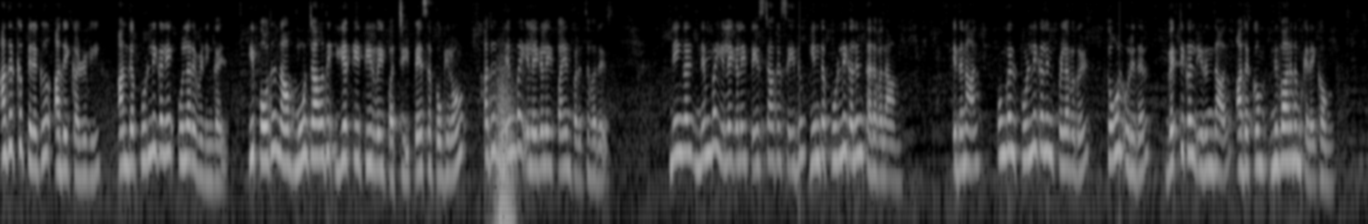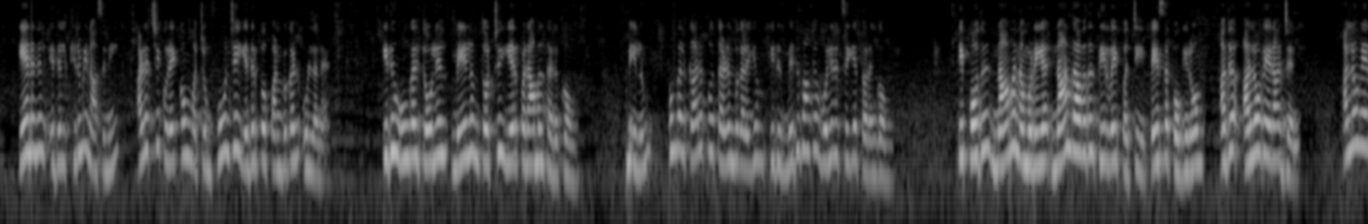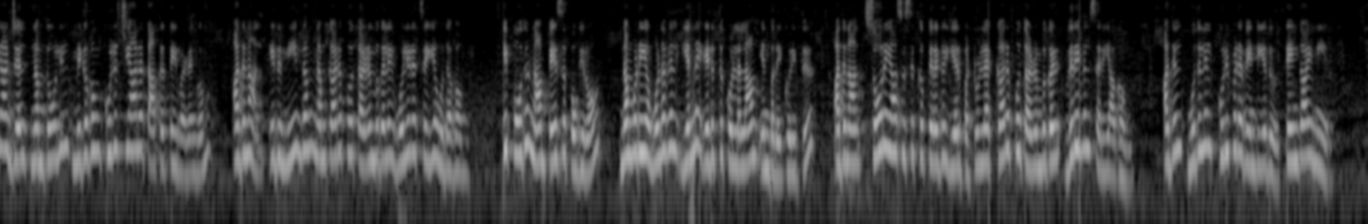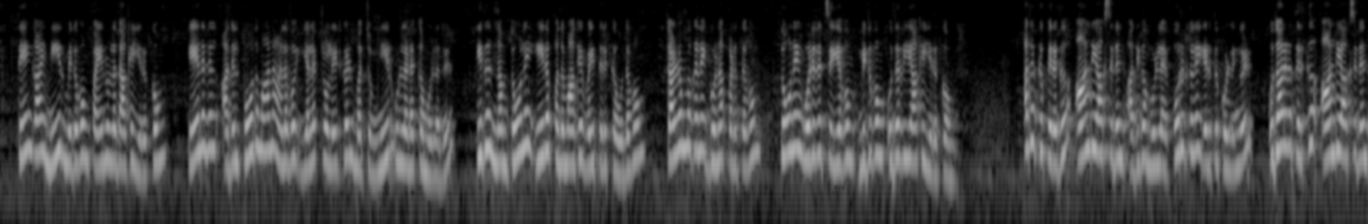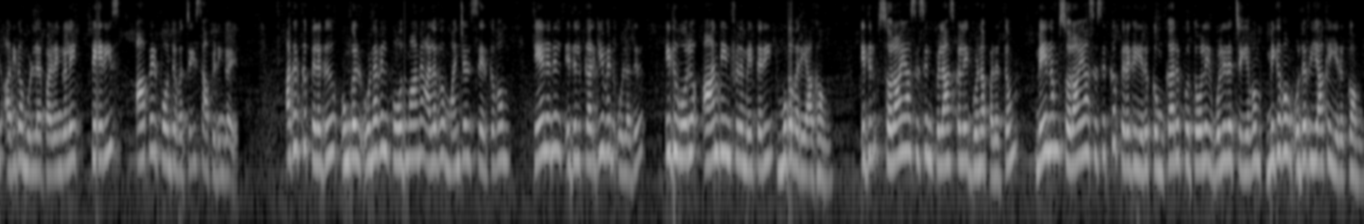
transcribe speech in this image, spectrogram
அதற்கு பிறகு அதை கழுவி அந்த புள்ளிகளை உலர விடுங்கள். இப்போது நாம் மூன்றாவது இயற்கை தீர்வை பற்றி பேச போகிறோம். அது நிம்ப இலைகளை பயன்படுத்துவது. நீங்கள் நிம்ப இலைகளை பேஸ்டாக செய்து இந்த புள்ளிகளின் தடவலாம் இதனால் உங்கள் புள்ளிகளின் பிளவுகள் தோல் உரிதல் வெட்டிகள் இருந்தால் அதற்கும் நிவாரணம் கிடைக்கும். ஏனெனில் இதில் கிருமி நாசினி அழற்சி குறைக்கும் மற்றும் பூஞ்சை எதிர்ப்பு பண்புகள் உள்ளன. இது உங்கள் தோலில் மேலும் தொற்று ஏற்படாமல் தடுக்கும். மேலும் உங்கள் கருப்பு தழும்புகளையும் இது மெதுவாக ஒளிரச் செய்ய தொடங்கும். இப்போது நாம நம்முடைய நான்காவது தீர்வை பற்றி பேச போகிறோம். அது அலோவேரா ஜெல் அலோவேரா ஜெல் நம் தோலில் மிகவும் குளிர்ச்சியான தாக்கத்தை வழங்கும். அதனால் இது மீண்டும் நம் கருப்பு தழும்புகளை ஒளிரச் செய்ய உதவும். இப்போது நாம் பேச போகிறோம். நம்முடைய உணவில் என்ன எடுத்துக்கொள்ளலாம் என்பதை குறித்து. அதனால் சோரியாசிஸுக்கு பிறகு ஏற்பட்டுள்ள கருப்பு தழும்புகள் விரைவில் சரியாகும். அதில் முதலில் குறிப்பிட வேண்டியது தேங்காய் நீர். தேங்காய் நீர் மிகவும் பயனுள்ளதாக இருக்கும். ஏனெனில் அதில் போதுமான அளவு எலக்ட்ரோலைட்கள் மற்றும் நீர் உள்ளடக்கம் உள்ளது. இது நம் தோலை ஈரப்பதமாக வைத்திருக்க உதவும் தழும்புகளை குணப்படுத்தவும் தோலை ஒளிரச் செய்யவும் மிகவும் உதவியாக இருக்கும். அதற்கு பிறகு ஆன்டி ஆக்சிடென்ட் அதிகம் உள்ள பொருட்களை எடுத்துக்கொள்ளுங்கள் உதாரணத்திற்கு ஆன்டி ஆக்சிடென்ட் அதிகம் உள்ள பழங்களை பேரிஸ் ஆப்பிள் போன்றவற்றை சாப்பிடுங்கள். அதற்கு பிறகு உங்கள் உணவில் போதுமான அளவு மஞ்சள் சேர்க்கவும் ஏனெனில் இதில் கர்கிவன் உள்ளது. இது ஒரு ஆன்டி இன்ஃபிளமேட்டரி முகவரியாகும். இதில் சொராயாசிஸின் பிளாஸ்களை குணப்படுத்தும் மேலும் சொராயாசிஸுக்கு பிறகு இருக்கும் கருப்பு தோலை ஒளிரச் செய்யவும் மிகவும் உதவியாக இருக்கும்.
